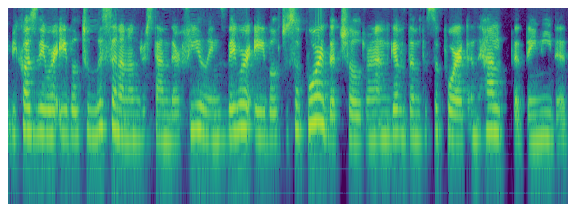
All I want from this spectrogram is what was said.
because they were able to listen and understand their feelings, they were able to support the children and give them the support and help that they needed,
